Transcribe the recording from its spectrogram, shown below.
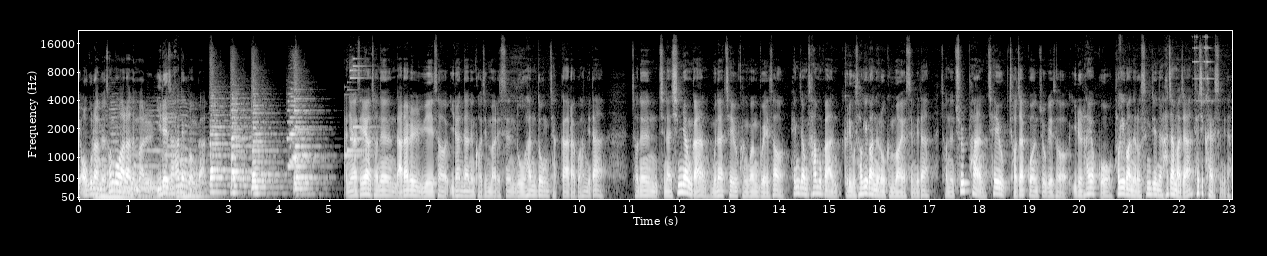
억울하면 성공하라는 말을 이래서 하는 건가? 안녕하세요. 저는 나라를 위해서 일한다는 거짓말을 쓴 노한동 작가라고 합니다. 저는 지난 10년간 문화체육관광부에서 행정사무관 그리고 서기관으로 근무하였습니다. 저는 출판, 체육, 저작권 쪽에서 일을 하였고 서기관으로 승진을 하자마자 퇴직하였습니다.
